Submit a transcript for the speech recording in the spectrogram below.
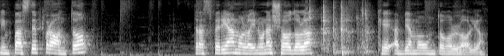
L'impasto è pronto, trasferiamolo in una ciotola che abbiamo unto con l'olio.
